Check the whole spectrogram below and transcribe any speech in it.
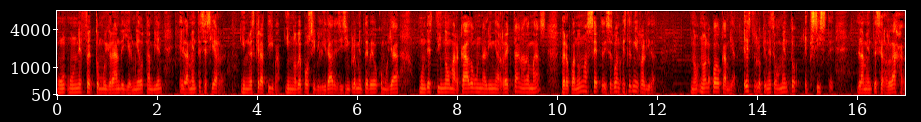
un, un efecto muy grande y el miedo también, eh, la mente se cierra y no es creativa y no ve posibilidades y simplemente veo como ya un destino marcado, una línea recta nada más, pero cuando uno acepta dices, bueno, esta es mi realidad, no, no la puedo cambiar, esto es lo que en ese momento existe, la mente se relaja.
